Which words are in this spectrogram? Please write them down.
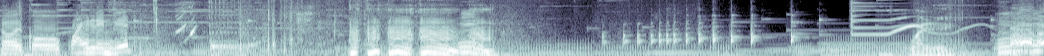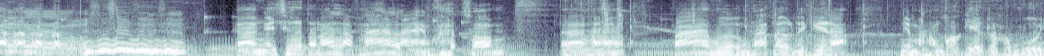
rồi cô quay lên viết. Ừ. quay đi. À, ngày xưa ta nói là phá làng phá xóm à, phá vườn phá tường này kia đó. Nhưng mà không có ký ức nó không vui.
